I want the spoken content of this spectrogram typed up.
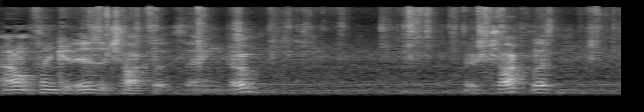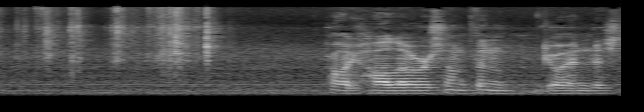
I don't think it is a chocolate thing. Oh, there's chocolate. Probably hollow or something. Go ahead and just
